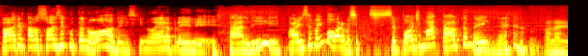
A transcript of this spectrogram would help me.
Fala que ele tava só executando ordens, que não era pra ele estar ali. Aí você vai embora, mas você- pode matá-lo também, né? Olha aí,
